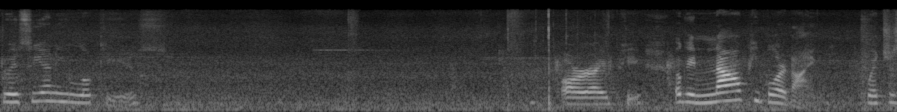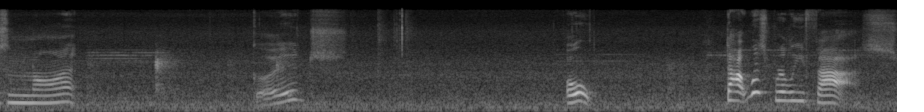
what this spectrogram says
Do I see any lookies? RIP. Okay, now people are dying, which is not good. Oh. That was really fast.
